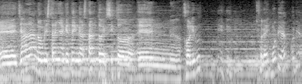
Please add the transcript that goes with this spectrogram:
Eh, Yada, no me extraña que tengas tanto éxito en Hollywood. ¿Ok? Muy bien, muy bien.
